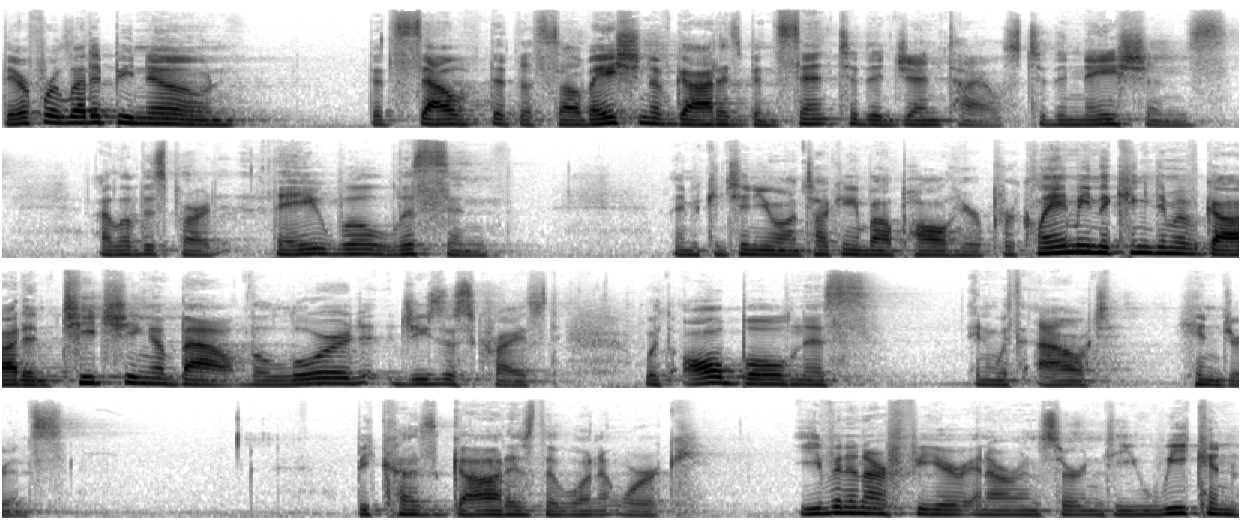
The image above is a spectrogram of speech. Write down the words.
therefore let it be known that, sal- that the salvation of God has been sent to the Gentiles, to the nations. I love this part. They will listen. Let me continue on talking about Paul here. Proclaiming the kingdom of God and teaching about the Lord Jesus Christ with all boldness and without hindrance. Because God is the one at work. Even in our fear and our uncertainty, we can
